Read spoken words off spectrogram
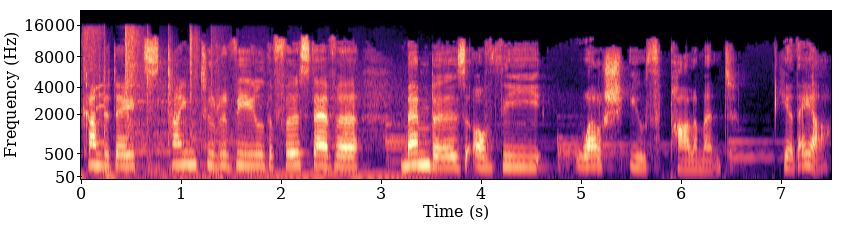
candidates, time to reveal the first ever members of the Welsh Youth Parliament. Here they are.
